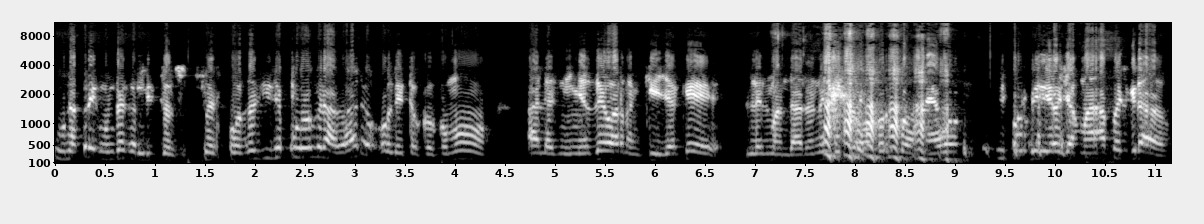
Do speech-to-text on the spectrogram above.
Una pregunta, Carlitos. ¿Su esposa sí se pudo graduar o, le tocó como a las niñas de Barranquilla que les mandaron el diploma por correo y por videollamada fue el grado?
